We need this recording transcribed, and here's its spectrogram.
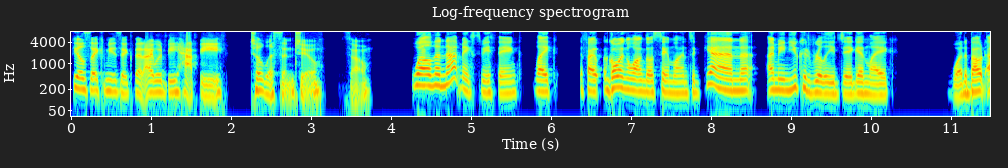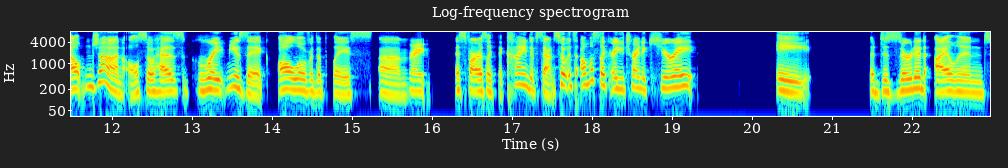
feels like music that I would be happy to listen to. So Well, then that makes me think like if I going along those same lines again, I mean, you could really dig in like what about Elton John? Also has great music all over the place. Um right. as far as like the kind of sound. So it's almost like are you trying to curate a a deserted island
